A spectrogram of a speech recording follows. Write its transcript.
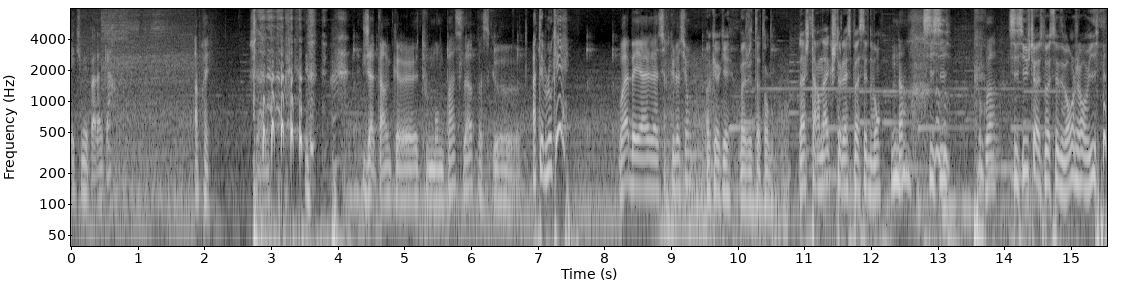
Et tu mets pas la carte. Après. J'attends que tout le monde passe là parce que. Ah t'es bloqué? Ouais, ben il y a la circulation. Ok ok, bah je vais t'attendre. Là je t'arnaque, je te laisse passer devant. Non. Si si, Pourquoi si si, je te laisse passer devant, j'ai envie.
